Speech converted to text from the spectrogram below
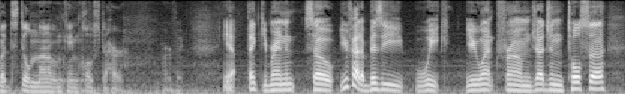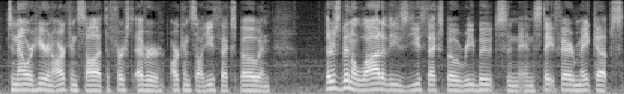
but still none of them came close to her perfect yeah thank you brandon so you've had a busy week you went from judging tulsa to now we're here in Arkansas at the first ever Arkansas Youth Expo. And there's been a lot of these Youth Expo reboots and, and state fair makeups.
